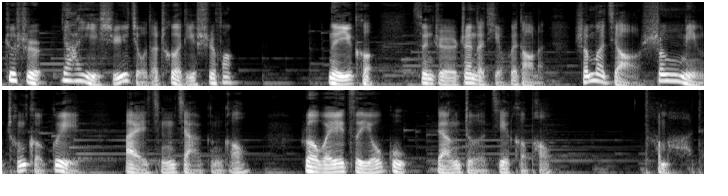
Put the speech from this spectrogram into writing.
这是压抑许久的彻底释放。那一刻，孙志真的体会到了什么叫生命诚可贵。爱情价更高，若为自由故，两者皆可抛。他妈的，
